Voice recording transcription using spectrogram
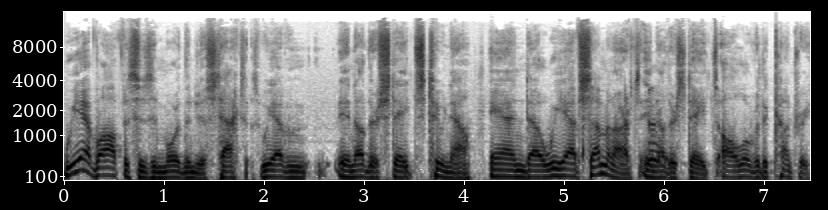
we have offices in more than just Texas. We have them in other states too now, and uh, we have seminars in other states all over the country.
